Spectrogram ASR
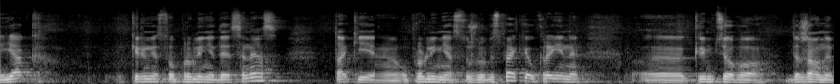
як керівництва управління ДСНС, так і е, управління Служби безпеки України. Е, Крім цього, Державної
